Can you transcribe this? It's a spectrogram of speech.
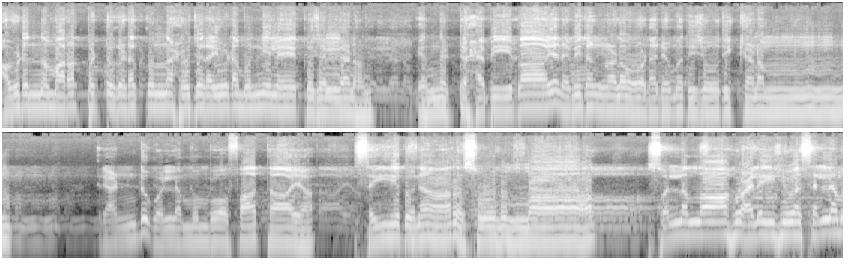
അവിടുന്ന് മറപ്പെട്ടു കിടക്കുന്ന ഹുജറയുടെ മുന്നിലേക്ക് ചെല്ലണം. എന്നിട്ട് ഹബീബായ നബിതങ്ങളോട് അനുമതി ചോദിക്കണം. രണ്ടു കൊല്ലം മുമ്പ് വഫാത്തായ സയ്യിദുനാ റസൂലുള്ളാ സ്വല്ലല്ലാഹു അലൈഹി വസല്ലമ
